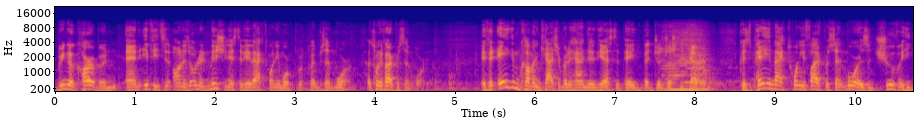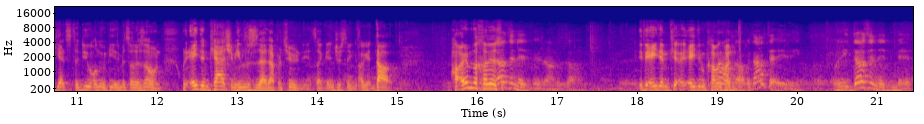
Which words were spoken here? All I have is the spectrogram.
bring a korban, and if it's on his own admission, he has to pay back 20 more, 20% more, uh, 25% more. If an Adam come and catch him red-handed, he has to pay just, just the keren. Because paying back 25% more is a tshuva he gets to do only when he admits on his own. When Adam catch him, he loses that opportunity. It's like interesting. Okay, Dal. Ha'im He l'chavis- doesn't admit on his own. If Adam, Adam come No, and no, without the eighty. When he doesn't admit,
